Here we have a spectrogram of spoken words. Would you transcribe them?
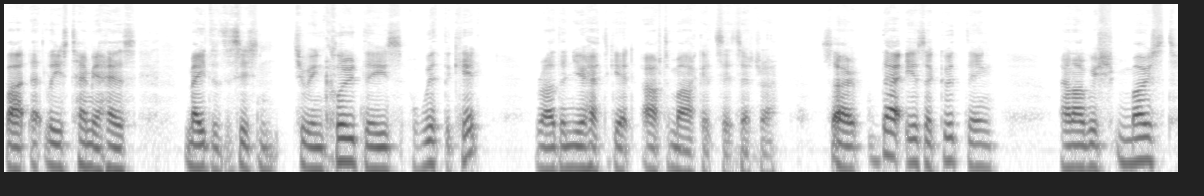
but at least Tamiya has made the decision to include these with the kit rather than you have to get aftermarkets, etc. So that is a good thing, and I wish most,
